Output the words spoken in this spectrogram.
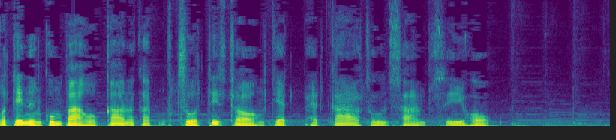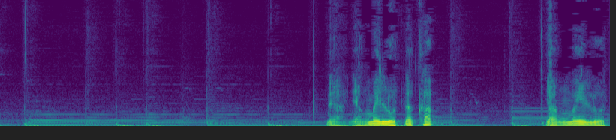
วันที่หนึ่งกุมภาหกเก้านะครับ สูตรที่สองเจ็ดแปดเก้าศูนย์สามสี่หกเนี่ย ยังไม่หลุดนะครับ ยังไม่หลุด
